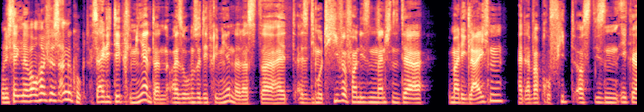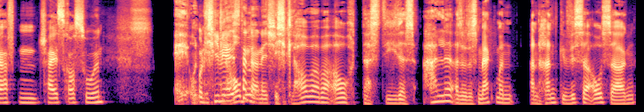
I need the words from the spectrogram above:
Und ich denke mir, warum habe ich mir das angeguckt? Das ist eigentlich deprimierend dann, also umso deprimierender, dass da halt, also die Motive von diesen Menschen sind ja immer die gleichen, halt einfach Profit aus diesen ekelhaften Scheiß rausholen. Ey, Und viel mehr ist dann da nicht. Ich glaube aber auch, dass die das alle, also das merkt man anhand gewisser Aussagen,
